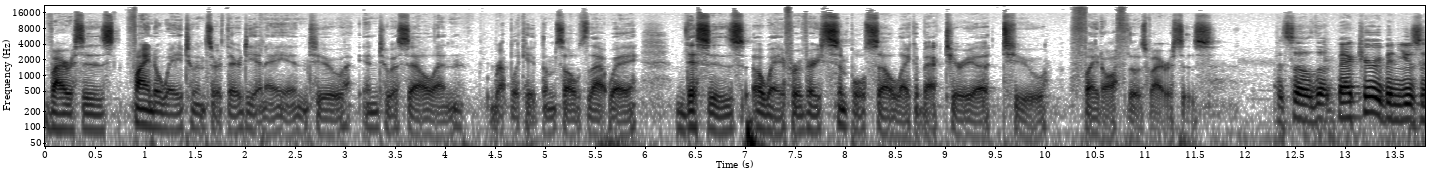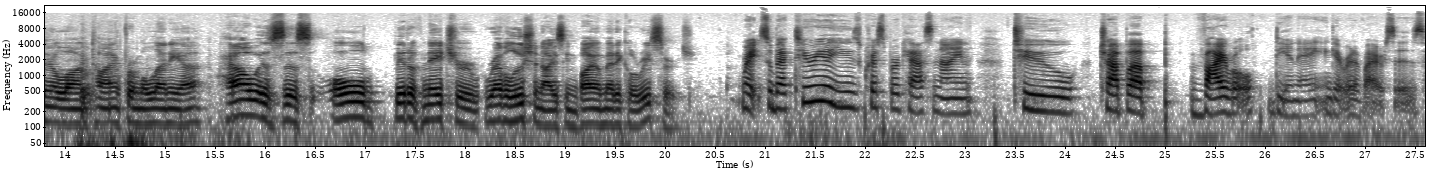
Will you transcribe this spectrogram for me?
viruses find a way to insert their DNA into, into a cell and replicate themselves that way. This is a way for a very simple cell like a bacteria to fight off those viruses. So, the bacteria have been using it a long time for millennia. How is this old bit of nature revolutionizing biomedical research? Right, so bacteria use CRISPR Cas9 to chop up viral DNA and get rid of viruses.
